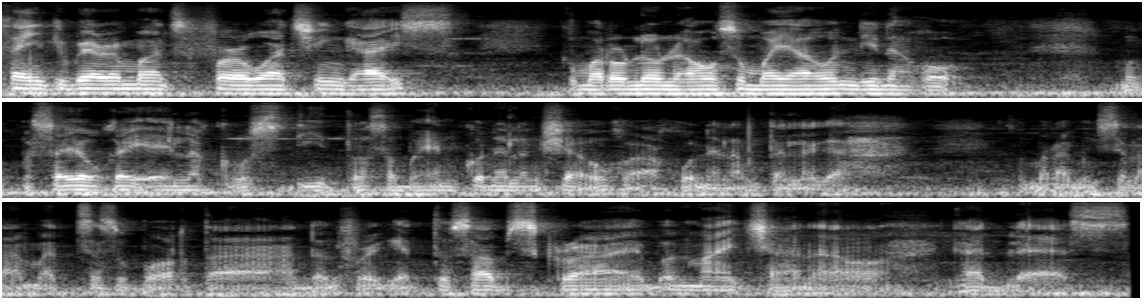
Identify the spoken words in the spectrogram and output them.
Thank you very much for watching guys. Kung marunong na ako sumayaw, hindi na ako magpasayaw kay Ella Cruz dito. Sabayan ko na lang siya o ako na lang talaga. So maraming salamat sa suporta. Don't forget to subscribe on my channel. God bless.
